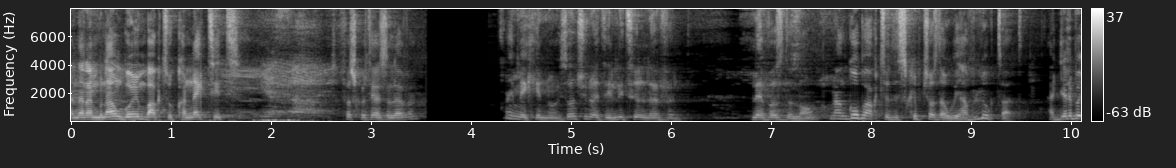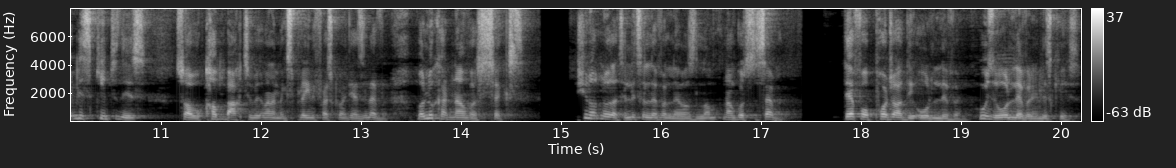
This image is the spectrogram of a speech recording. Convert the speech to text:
And then I'm now going back to connect it. First Corinthians 11. Why are you making noise? Don't you know that a little leaven levels the lump? Now go back to the scriptures that we have looked at. I deliberately skipped this, so I will come back to it when I'm explaining 1 Corinthians 11. But look at now verse 6. Do you not know that a little leaven levels the lump? Now goes to 7. Therefore, purge out the old leaven. Who is the old leaven in this case?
